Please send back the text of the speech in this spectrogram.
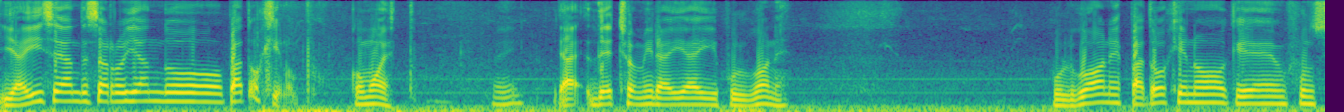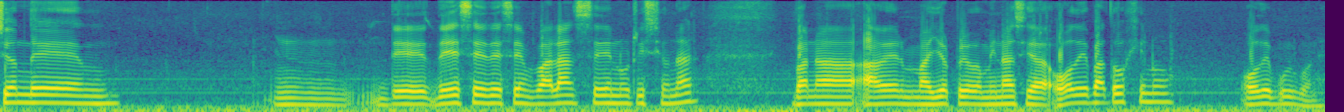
Y ahí se van desarrollando patógenos, como esto. de hecho, mira, ahí hay pulgones. Pulgones, patógenos que en función de, mm, de, ese desbalance nutricional van a haber mayor predominancia o de patógenos o de pulgones.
